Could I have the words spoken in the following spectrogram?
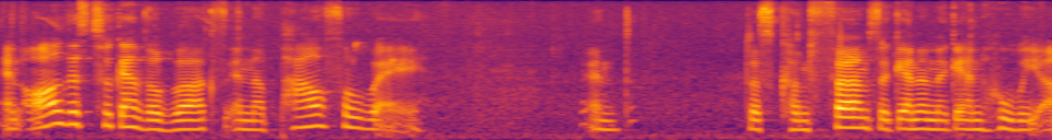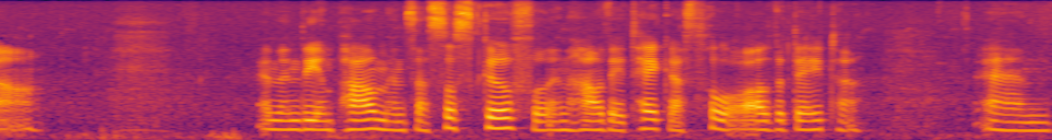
And all this together works in a powerful way and just confirms again and again who we are. And then the empowerments are so skillful in how they take us through all the data and,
